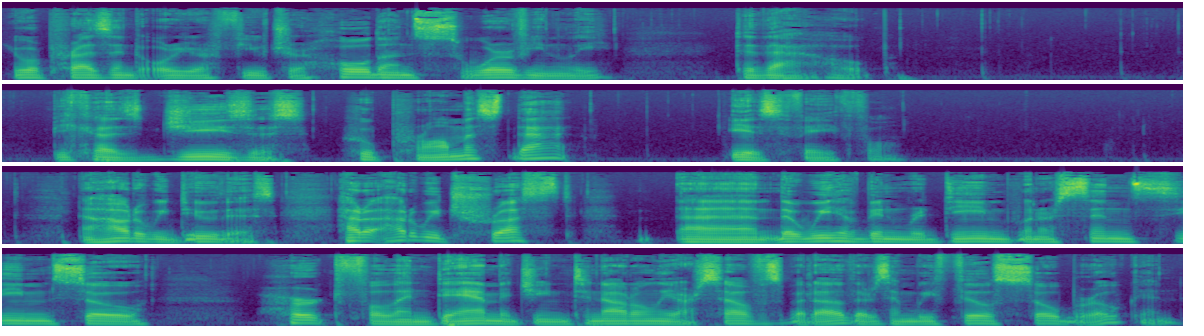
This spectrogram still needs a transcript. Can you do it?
your present, or your future, hold unswervingly to that hope because Jesus, who promised that, is faithful. Now, how do we do this? How do, how do we trust uh, that we have been redeemed when our sins seem so hurtful and damaging to not only ourselves but others and we feel so broken?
